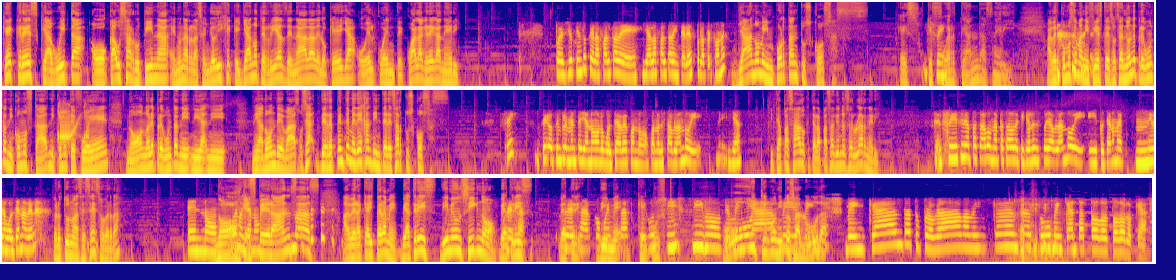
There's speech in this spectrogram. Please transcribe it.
¿qué crees que agüita o causa rutina en una relación? Yo dije que ya no te rías de nada de lo que ella o él cuente. ¿Cuál agrega Neri? Pues yo pienso que la falta de, ya la falta de interés por la persona. Ya no me importan tus cosas. Eso, qué Sí. fuerte andas, Neri. A ver, ¿cómo se manifiesta eso? O sea, no le preguntas ni cómo estás, ni cómo te fue. No, no le preguntas ni, ni, a- ni, ni a dónde vas. O sea, de repente me dejan de interesar tus cosas. Sí, sí, o simplemente ya no lo volteé a ver cuando, cuando le está hablando y, y ya. ¿Y te ha pasado que te la pasas viendo el celular, Neri? Sí, sí me ha pasado, me ha pasado de que yo les estoy hablando y, y pues ya no me, ni me voltean a ver. Pero tú no haces eso, ¿verdad? Eh, no. No, Bueno, qué ya no. esperanzas. A ver, aquí, espérame. Beatriz, dime un signo. Beatriz. Beatriz, César, ¿cómo dime, estás? Qué, qué gustísimo que me Uy, qué bonito saluda. Me, me encanta tu programa, me encanta tú, me encanta todo, todo lo que haces.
